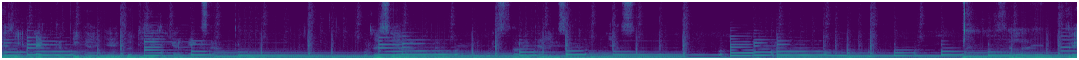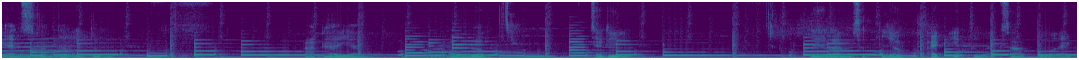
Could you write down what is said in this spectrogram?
jadi act ketiganya itu dijadikan act 1 terus dia lakukan storytelling seperti biasa. Nah selain 3 act structure itu ada yang oh belum. Jadi dalam setiap act itu act 1, act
